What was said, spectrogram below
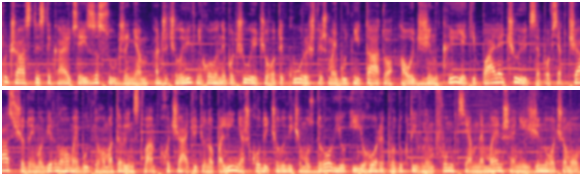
почасти стикаються із засудженням, адже чоловік ніколи не почує, чого ти куриш, ти ж майбутній тато. А от жінки, які палять, чують це повсякчас щодо ймовірного майбутнього материнства. Хоча тютюнопаління шкодить чоловічому здоров'ю і його репродуктивним функціям не менше ніж жіночому.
